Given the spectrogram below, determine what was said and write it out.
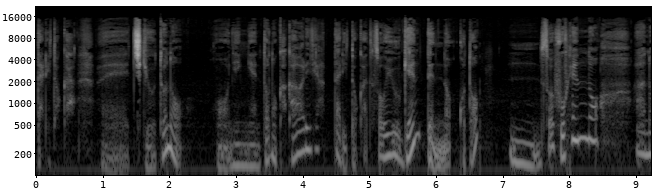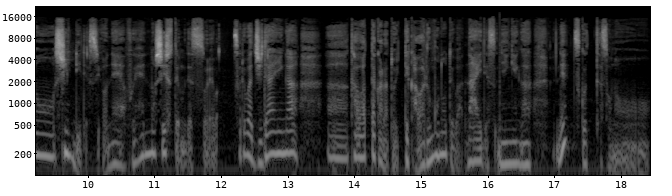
たりとか、えー、地球との人間との関わりであったりとかそういう原点のこと、うん、そういう普遍のあの心理ですよね。普遍のシステムですそれは。それは時代があ変わったからといって変わるものではないです。人間がね作ったその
